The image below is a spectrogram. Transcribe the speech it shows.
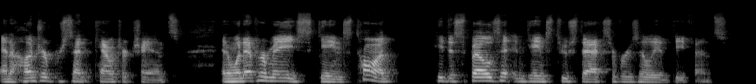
and 100% counter chance. And whenever Mace gains taunt, he dispels it and gains two stacks of resilient defense.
